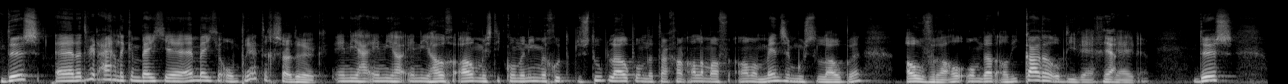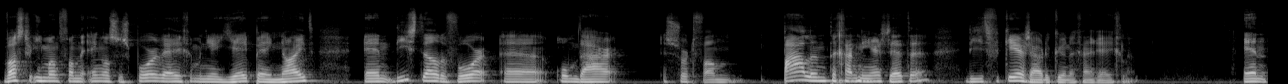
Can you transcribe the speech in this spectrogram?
Dus dat werd eigenlijk een beetje, een beetje onprettig zo druk. En die, in die, in die hoge omes die konden niet meer goed op de stoep lopen... omdat daar gewoon allemaal, allemaal mensen moesten lopen. Overal, omdat al die karren op die weg Ja. reden. Dus was er iemand van de Engelse spoorwegen, meneer J.P. Knight... en die stelde voor eh, om daar een soort van palen te gaan neerzetten... die het verkeer zouden kunnen gaan regelen. En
